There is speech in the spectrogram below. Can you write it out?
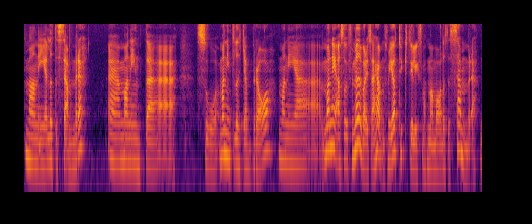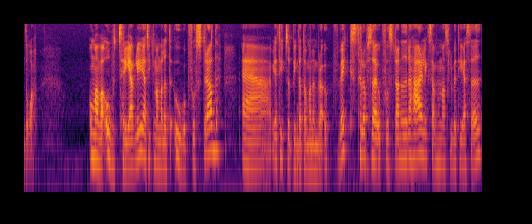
man är lite sämre, eh, man är inte så, man är inte lika bra, man är, man är, alltså för mig var det så här hemskt, men jag tyckte liksom att man var lite sämre då. Och man var otrevlig, jag tyckte man var lite ouppfostrad. Eh, jag tyckte typ inte att de hade en bra uppväxt, eller säga uppfostran i det här, liksom hur man skulle bete sig.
